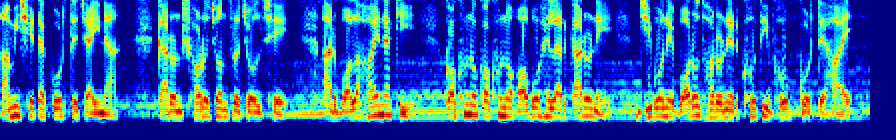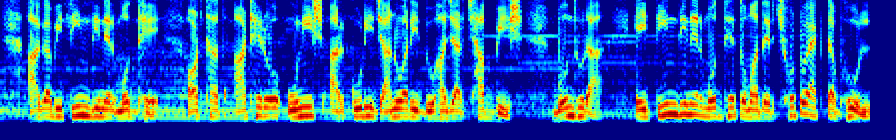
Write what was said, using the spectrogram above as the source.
আমি সেটা করতে চাই না, কারণ ষড়যন্ত্র চলছে। আর বলা হয় নাকি, কখনো কখনো অবহেলার কারণে জীবনে বড় ধরনের ক্ষতি ভোগ করতে হয়। আগামী তিন দিনের মধ্যে, অর্থাৎ আঠেরো, উনিশ আর কুড়ি জানুয়ারি দু হাজার ছাব্বিশ, বন্ধুরা, এই তিন দিনের মধ্যে তোমাদের ছোট একটা ভুল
